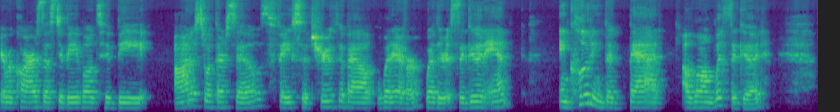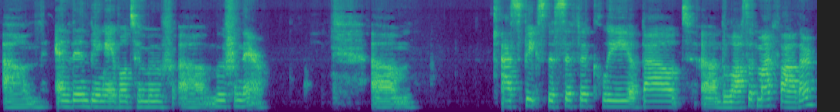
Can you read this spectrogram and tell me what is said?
It requires us to be able to be honest with ourselves, face the truth about whatever, whether it's the good and including the bad along with the good, um, and then being able to move uh, move from there. Um, I speak specifically about uh, the loss of my father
